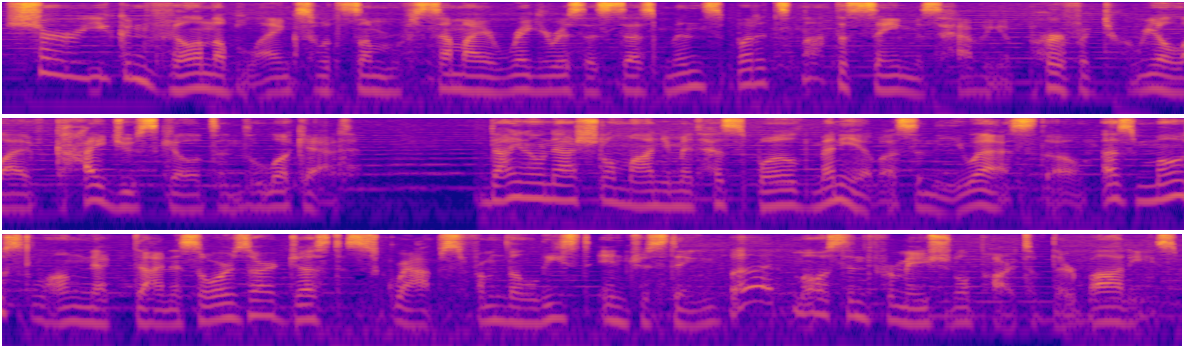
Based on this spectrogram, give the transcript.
Sure, you can fill in the blanks with some semi-rigorous assessments, but it's not the same as having a perfect real-life kaiju skeleton to look at. Dino National Monument has spoiled many of us in the US, though, as most long-necked dinosaurs are just scraps from the least interesting but most informational parts of their bodies.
